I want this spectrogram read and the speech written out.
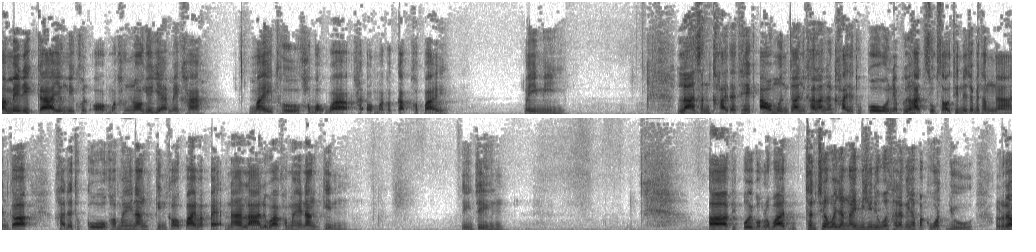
อเมริกายังมีคนออกมาข้างนอกเยอะแยะไหมคะ ไม่เธอเขาบอกว่าใครออกมาก็กลับเข้าไป ไม่มี ร้านฉันขายแต่เทคเอาเหมือนกันค่ะร้านฉันขายแต่ทูโกเนี่ยเพื่อหัดสุกเสาร์อาทิตย์เนี่ยจะไปทำงาน ก็ขายแต่ทูโกเขาไม่ให้นั่งกินเขาเอาป้ายมาแปะหน้าร้านหรือว่าเขาไม่ให้นั่งกิน จริง ๆ พี่ปุ้ยบอกเราว่า ฉันเชื่อว่ายังไงมิช s ูนิเวิร์สไทยแลนด์ก็ยังประกวดอยู่ เรา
